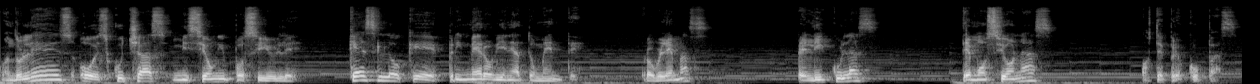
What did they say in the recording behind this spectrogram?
Cuando lees o escuchas Misión Imposible, ¿qué es lo que primero viene a tu mente? ¿Problemas? ¿Películas? ¿Te emocionas o te preocupas?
